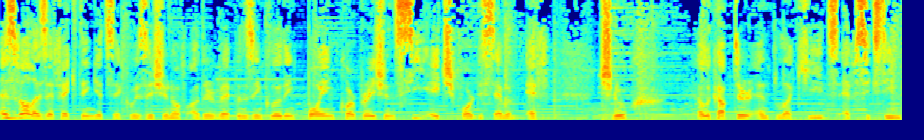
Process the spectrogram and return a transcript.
as well as affecting its acquisition of other weapons including Boeing Corporation CH-47F Chinook helicopter and Lockheed's F-16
